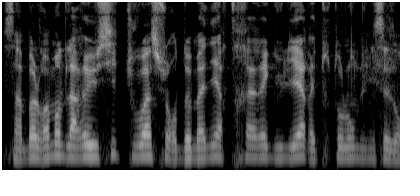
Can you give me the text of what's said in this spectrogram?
symbole vraiment de la réussite, tu vois, sur de manière très régulière et tout au long d'une saison.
